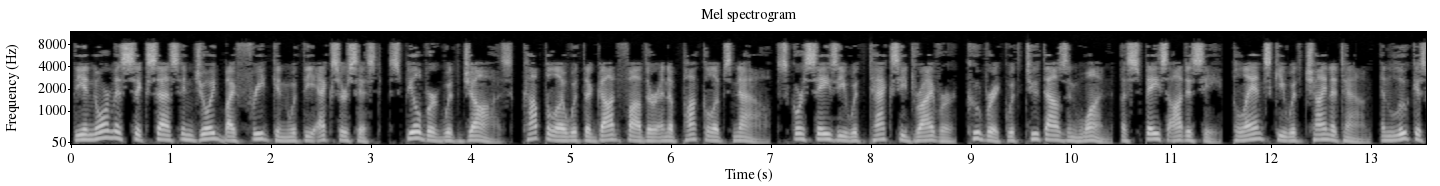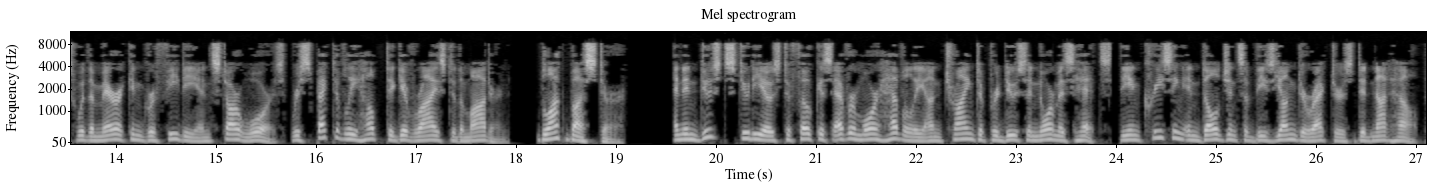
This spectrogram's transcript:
the enormous success enjoyed by Friedkin with The Exorcist, Spielberg with Jaws, Coppola with The Godfather and Apocalypse Now, Scorsese with Taxi Driver, Kubrick with 2001, A Space Odyssey, Polanski with Chinatown, and Lucas with American Graffiti and Star Wars, respectively helped to give rise to the modern blockbuster and induced studios to focus ever more heavily on trying to produce enormous hits. The increasing indulgence of these young directors did not help.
